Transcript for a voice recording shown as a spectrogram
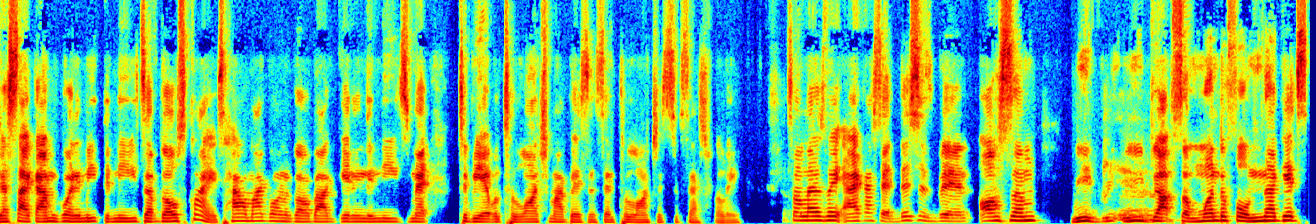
Just like I'm going to meet the needs of those clients. How am I going to go about getting the needs met to be able to launch my business and to launch it successfully? So Leslie, like I said, this has been awesome. We we you you. dropped some wonderful nuggets,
